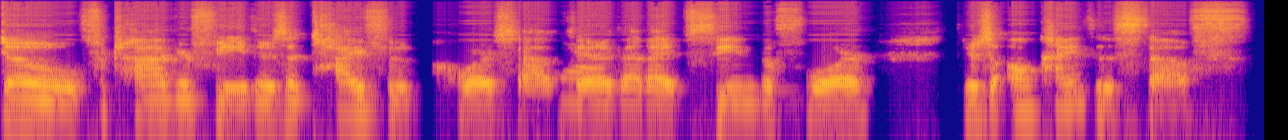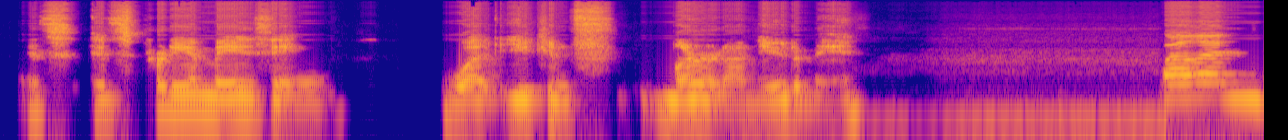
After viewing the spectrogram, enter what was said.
dough, photography. There's a Thai food course out yeah. there that I've seen before. There's all kinds of stuff. It's, it's pretty amazing what you can f- learn on Udemy. Well, and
